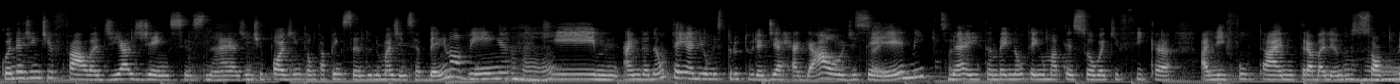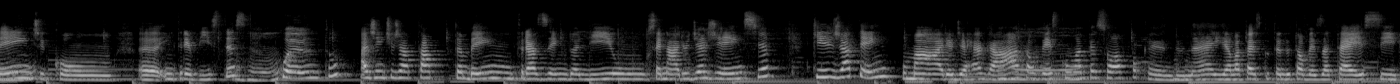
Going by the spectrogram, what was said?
quando a gente fala de agências, né? A gente pode então estar pensando numa agência bem novinha, Uhum. que ainda não tem ali uma estrutura de RH ou de. TM, Sim. né? E também não tem uma pessoa que fica ali full time trabalhando Uhum. somente com ah, entrevistas, Uhum. quanto a gente já tá também trazendo ali um cenário de agência que já tem uma área de RH, Uhum. talvez com uma pessoa focando, né? E ela tá escutando talvez até esse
